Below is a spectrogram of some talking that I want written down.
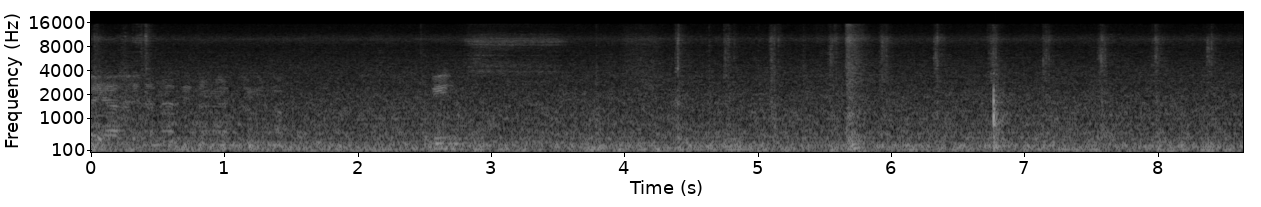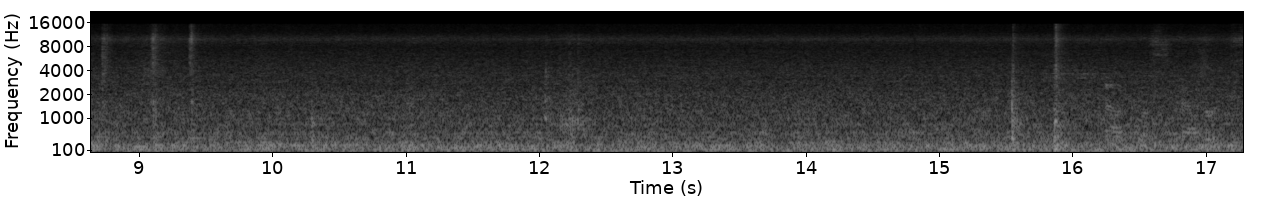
gagayasin na natin ang ating ano, beans. Tapos carrots.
